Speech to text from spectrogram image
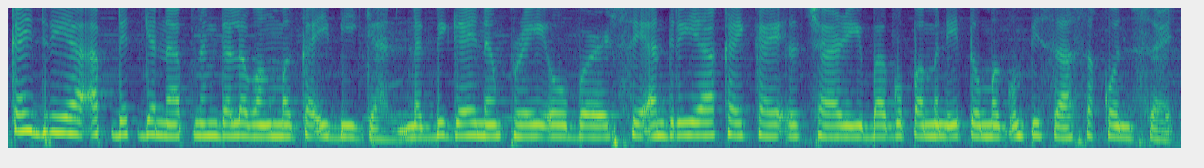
Kay Drea update ganap ng dalawang magkaibigan. Nagbigay ng pray over si Andrea kay Kyle Chari bago pa man ito magumpisa sa concert.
